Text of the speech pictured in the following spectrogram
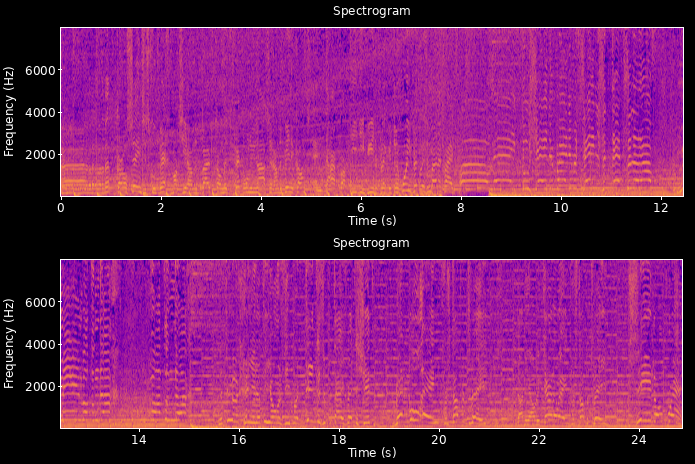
uh, Carlos Sainz is goed weg. Max hier aan de buitenkant met Vettel nu naast zich aan de binnenkant. En daar pakt hij die vierde plek weer terug. Oei, Vettel is hem bijna kwijt. Oh nee, touché erbij. De Mercedes, het tetsen eraf. Min, wat een dag. Wat een dag. Natuurlijk ging je dat die jongens niet, maar dit is een partij vette shit. Red Bull 1, Verstappen 2. Daniel Ricciardo 1, Verstappen 2. Zero point.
